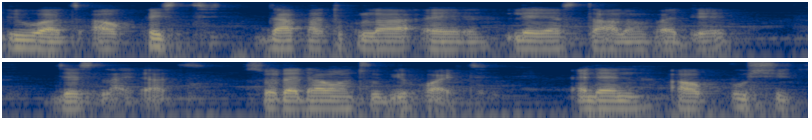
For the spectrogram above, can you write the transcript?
do what? I'll paste that particular uh, layer style over there just like that so that that one will be white. And then I'll push it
